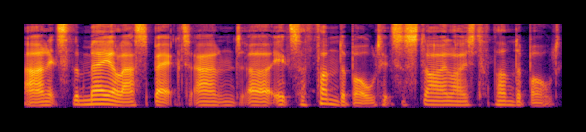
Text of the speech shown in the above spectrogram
and it's the male aspect, and uh, it's a thunderbolt. It's a stylized thunderbolt.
